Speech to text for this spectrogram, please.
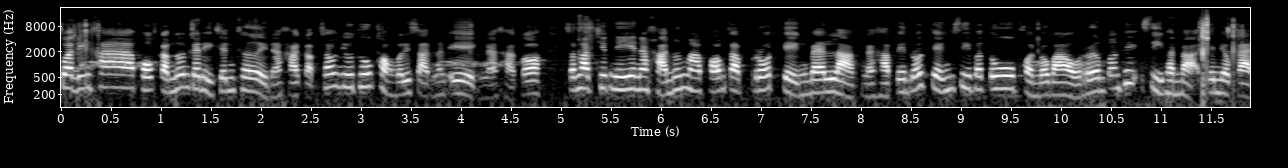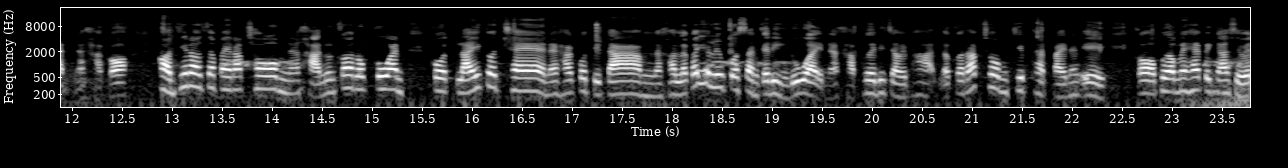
สวัสดีค่ะ พบกับนุ่นกันอีกเช่นเคยนะคะ กับช่อง YouTube ของบริษัทนั่นเองนะคะ ก็สำหรับคลิปนี้นะคะ นุ่นมาพร้อมกับรถเก๋งแบรนด์หลักนะคะ เป็นรถเก๋ง 4 ประตูผ่อนเบาๆ เริ่มต้นที่ 4,000 บาทเช่นเดียวกันนะคะ ก็ ก่อนที่เราจะไปรับชมนะคะนุ่นก็รบกวนกดไลค์กดแชร์นะคะ กดติดตามนะคะ แล้วก็อย่าลืมกดสั่นกระดิ่งด้วยนะคะ เพื่อที่จะไม่พลาดแล้วก็รับชมคลิปถัดไปนั่นเอง ก็เพื่อไม่ให้เป็นการเสียเว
